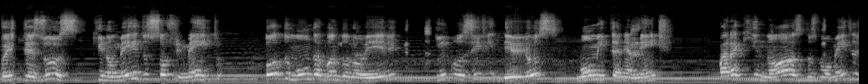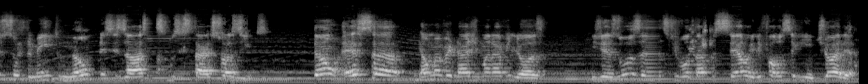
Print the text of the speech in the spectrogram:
Foi Jesus que, no meio do sofrimento, todo mundo abandonou ele, inclusive Deus, momentaneamente, para que nós, nos momentos de sofrimento, não precisássemos estar sozinhos. Então, essa é uma verdade maravilhosa. E Jesus, antes de voltar para o céu, ele falou o seguinte: Olha,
